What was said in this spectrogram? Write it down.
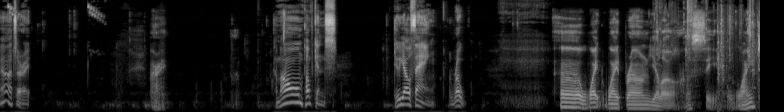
Oh, that's all right. All right. Come on, pumpkins. Do your thing. Rope. Uh, white, white, brown, yellow. Let's see. White.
